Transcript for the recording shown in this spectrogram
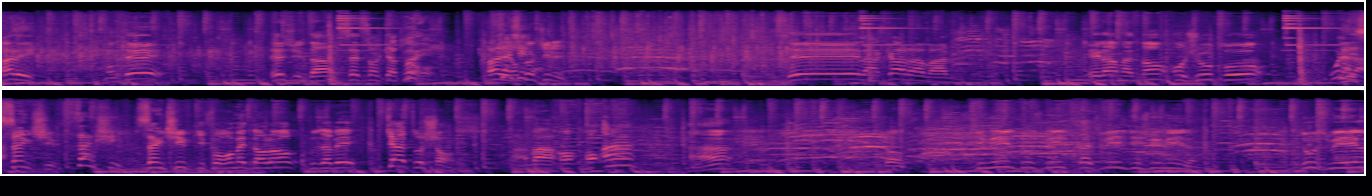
Allez, montez. Résultat, 704 Ouais. euros. Allez, on continue. C'est la caravane. Et là, maintenant, on joue pour Ouh là les là. 5 chiffres. 5 chiffres. 5 chiffres qu'il faut remettre dans l'ordre. Vous avez 4 chances. Ah bah, en, en 1, Hein Donc, 10 000, 12 000, 13 000, 18 000. 12 000,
